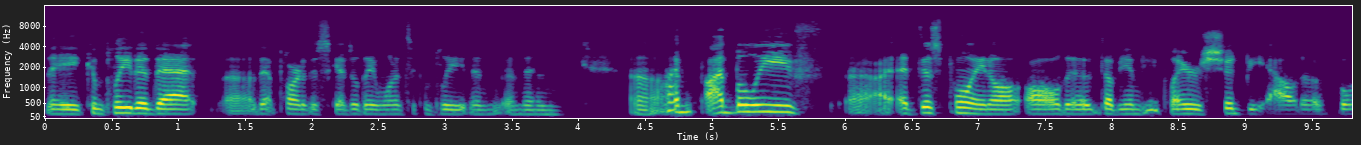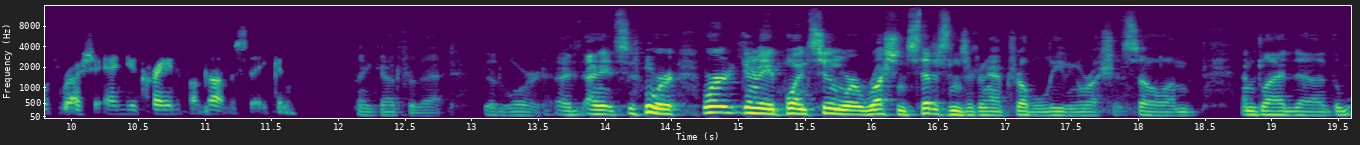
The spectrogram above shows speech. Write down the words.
They completed that uh, that part of the schedule they wanted to complete, and and then I I believe uh, at this point all all the WNBA players should be out of both Russia and Ukraine, if I'm not mistaken. Thank God for that. Good Lord. I, I mean, we're we're going to be at a point soon where Russian citizens are going to have trouble leaving Russia. So I'm I'm glad uh, the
